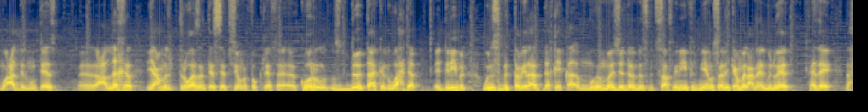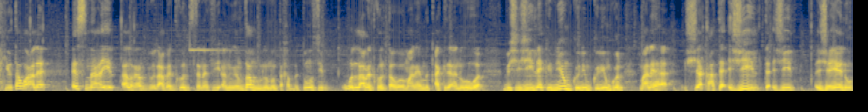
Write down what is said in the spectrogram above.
معدل ممتاز آه على الآخر. يعمل trois interceptions فوق ثلاثة كور de tacle وحده dribble. ونسبة تمريرات دقيقة مهمة جدا بنسبة 89% وان شاء الله يكمل على المنوال. هذا نحكيو توا على إسماعيل الغربي والعباد الكل تستنى فيه أنه ينضم للمنتخب التونسي والعباد الكل توا معناها متاكده أنه هو باش يجي لكن يمكن يمكن يمكن معناها يقع تاجيل تأجيل جيانو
